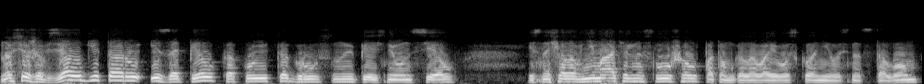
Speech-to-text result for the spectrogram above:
но все же взял гитару и запел какую-то грустную песню. Он сел и сначала внимательно слушал, потом голова его склонилась над столом.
